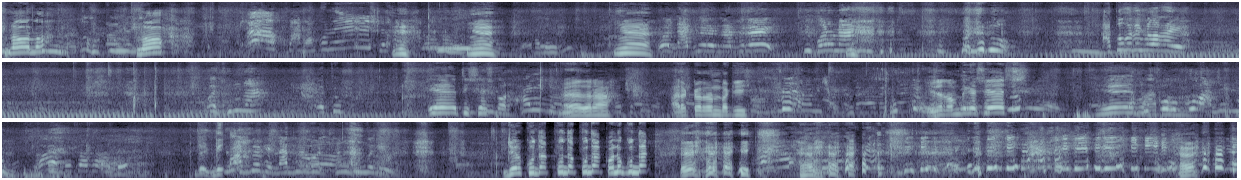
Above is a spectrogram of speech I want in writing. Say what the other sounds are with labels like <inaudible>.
Loh loh loh ah, nih. Nih nih তুই শেষ কর। হ্যাঁ দাঁড়া। আরেকটা রাউন্ড বাকি। এটা রাউন্ড থেকে শেষ। দেখবি জোর কুদাক কুদাক কুদাক কোনো কুদাক। এই। <laughs>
